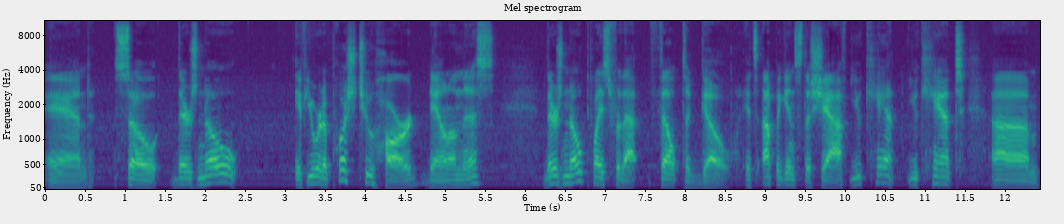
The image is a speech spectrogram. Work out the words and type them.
And so there's no, if you were to push too hard down on this, there's no place for that felt to go. It's up against the shaft. You can't, you can't, um,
